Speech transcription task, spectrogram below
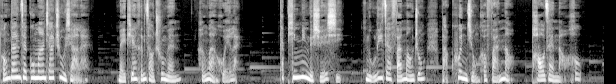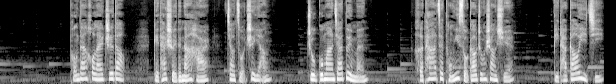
彭丹在姑妈家住下来，每天很早出门，很晚回来。他拼命的学习，努力在繁忙中把困窘和烦恼。抛在脑后。彭丹后来知道，给他水的男孩叫左志阳，住姑妈家对门，和他在同一所高中上学，比他高一级。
